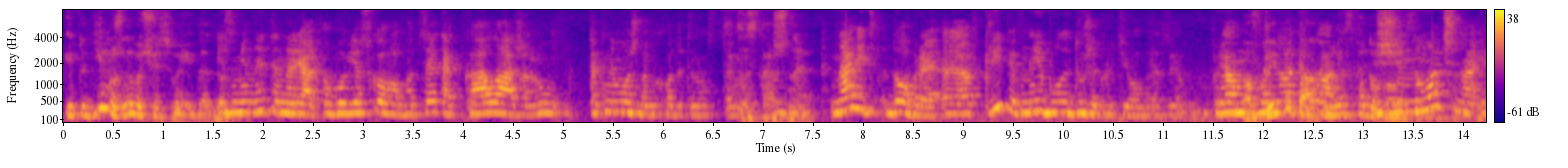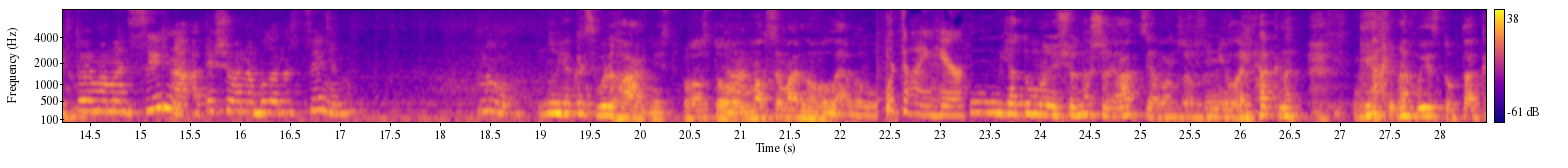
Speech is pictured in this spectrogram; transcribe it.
і тоді, можливо, щось вийде. І змінити наряд обов'язково, бо це так калажа. Ну так не можна виходити на сцену. Це страшне. Навіть добре, е, в кліпі в неї були дуже круті образи. Прямо А в вона кліпі так, така мені жіночна і в той момент сильна, а те, що вона була на сцені, ну. Ну, Ну, якась вульгарність просто Так. максимального левелу. We're dying here. Ну, Я думаю, що наша реакція вам зрозуміла як на, як на виступ, так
